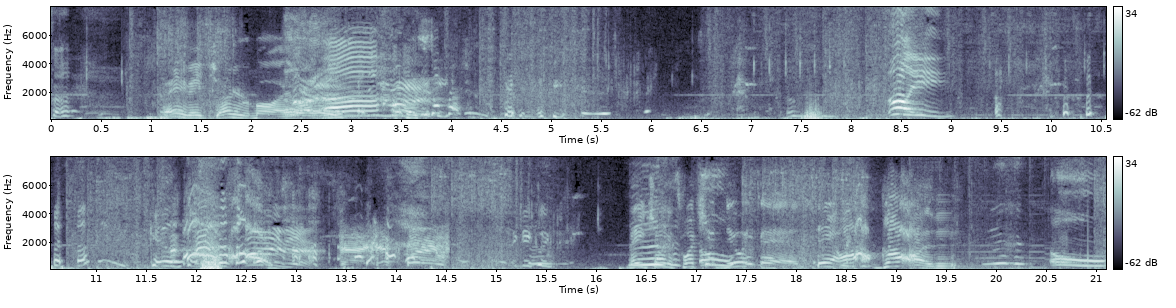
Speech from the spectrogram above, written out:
that? Hey, big chugger boy. Uh, oi! Caleb, okay, quick. Big Chuggus, what you oh. doing, man? Damn, oh god! Oh!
